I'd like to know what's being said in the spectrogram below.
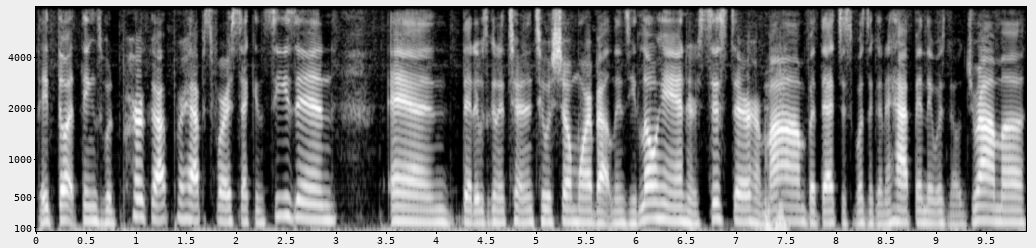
they thought things would perk up perhaps for a second season. And that it was going to turn into a show more about Lindsay Lohan, her sister, her mm-hmm. mom, but that just wasn't going to happen. There was no drama.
